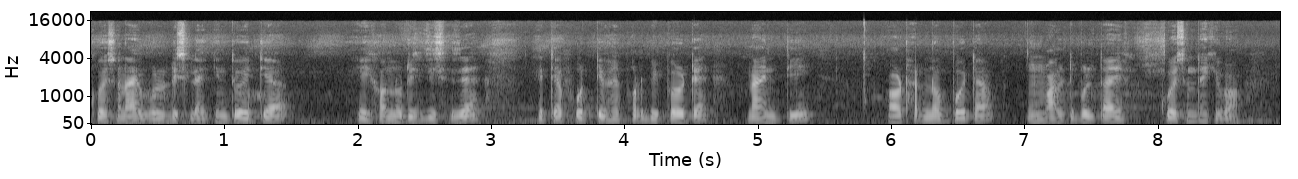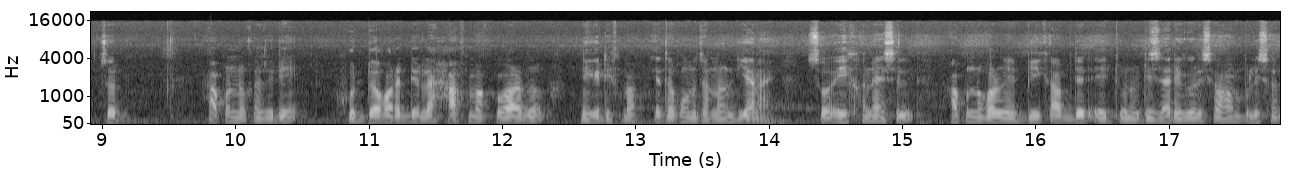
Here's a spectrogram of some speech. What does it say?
কুৱেশ্যন আহিবলৈ দিছিলে। কিন্তু এতিয়া এইখন নটিচ দিছে যে এতিয়া ফৰ্টি ফাইভৰ বিপৰীতে নাইণ্টি অৰ্থাৎ নব্বৈটা মাল্টিপুল টাইপ কুৱেশ্যন থাকিব য'ত আপোনালোকে যদি শুদ্ধ কৰে তেতিয়াহ'লে হাফ মাৰ্ক পাব আৰু নিগেটিভ মাৰ্ক ইয়াতে কোনো ধৰণৰ দিয়া নাই। চ' এইখনে আছিল আপোনালোকৰ এই বিগ আপডেট এইটো নটিচ জাৰি কৰিছে অসম পুলিচৰ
